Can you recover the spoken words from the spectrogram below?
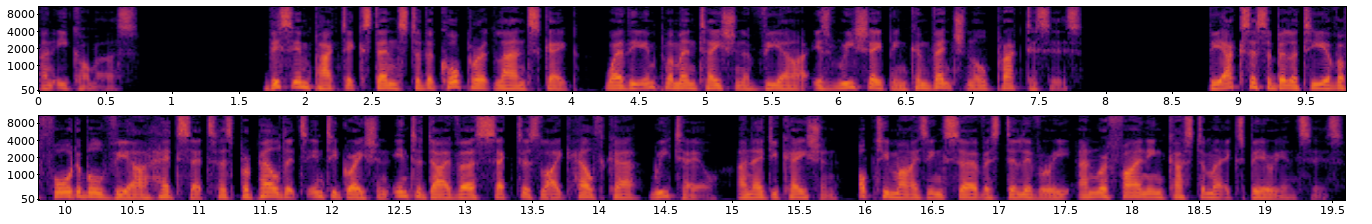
and e commerce. This impact extends to the corporate landscape, where the implementation of VR is reshaping conventional practices the accessibility of affordable VR headsets has propelled its integration into diverse sectors like healthcare, retail, and education, optimizing service delivery and refining customer experiences.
